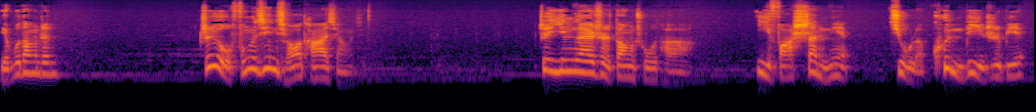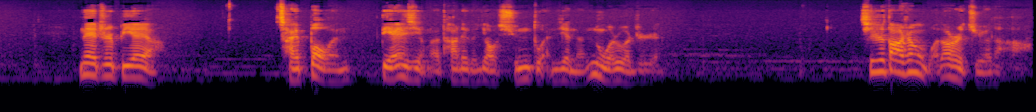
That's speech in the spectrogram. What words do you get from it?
也不当真。只有冯新桥他相信，这应该是当初他一发善念救了困地之鳖，那只鳖呀，才报恩，点醒了他这个要寻短见的懦弱之人。其实大圣，我倒是觉得啊，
